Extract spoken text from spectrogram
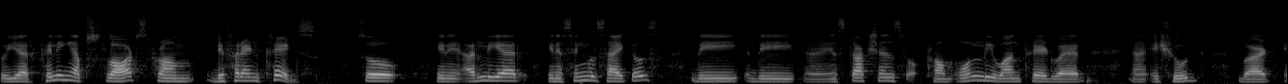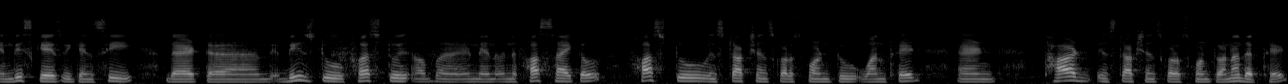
we are filling up slots from different threads. So, in earlier in a single cycles the, the uh, instructions from only one thread were uh, issued, but in this case we can see that uh, these two first two uh, in, in, the first cycle first two instructions correspond to one thread and third instructions correspond to another thread.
